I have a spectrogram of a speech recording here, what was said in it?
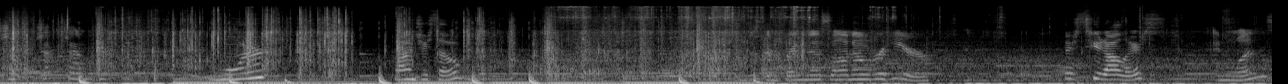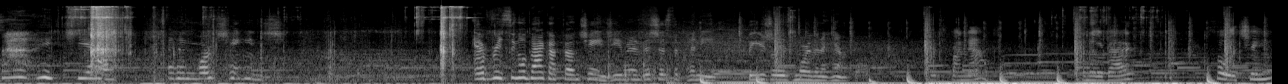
shout, shout, shout. More laundry soap. I'm just gonna bring this on over here. There's two dollars. And ones? yeah, and then more change. Every single bag I found change, even if it's just a penny, but usually it's more than a handful. Let's find out. Another bag full of change.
